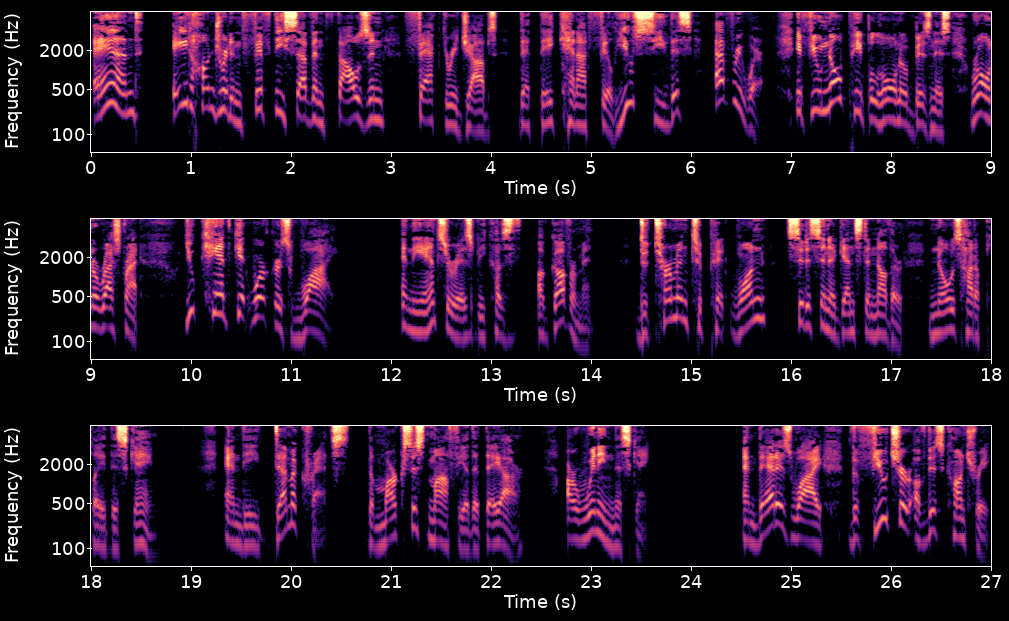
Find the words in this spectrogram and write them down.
and 857,000 factory jobs that they cannot fill. You see this everywhere. If you know people who own a business or own a restaurant, you can't get workers. Why? And the answer is because a government determined to pit one citizen against another knows how to play this game. And the Democrats, the Marxist mafia that they are, are winning this game. And that is why the future of this country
